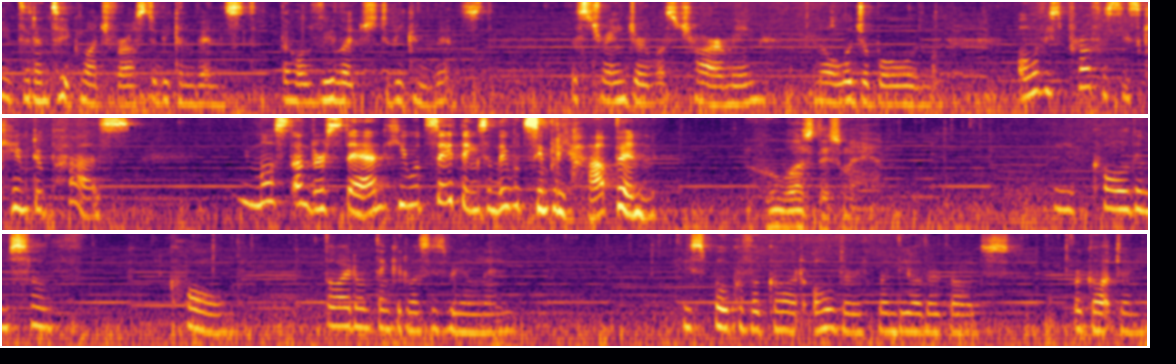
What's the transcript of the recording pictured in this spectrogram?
It didn't take much for us to be convinced, the whole village to be convinced. The stranger was charming, knowledgeable, and all of his prophecies came to pass. You must understand, he would say things and they would simply happen. Who was this man? He called himself Cole, though I don't think it was his real name. He spoke of a god older than the other gods, forgotten,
